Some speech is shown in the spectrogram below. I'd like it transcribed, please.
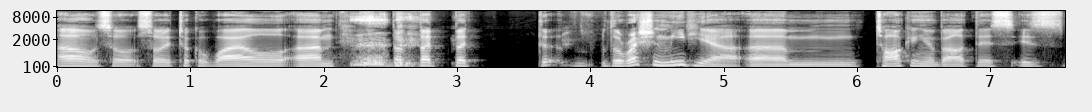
Oh, so so it took a while. Um, but but but the, the Russian media um, talking about this is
